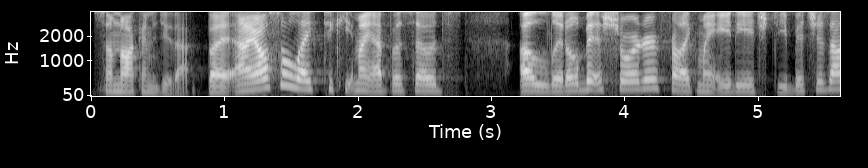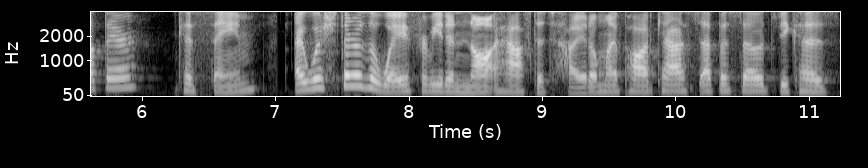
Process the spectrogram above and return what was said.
So I'm not going to do that. But I also like to keep my episodes a little bit shorter for like my ADHD bitches out there, because same. I wish there was a way for me to not have to title my podcast episodes because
